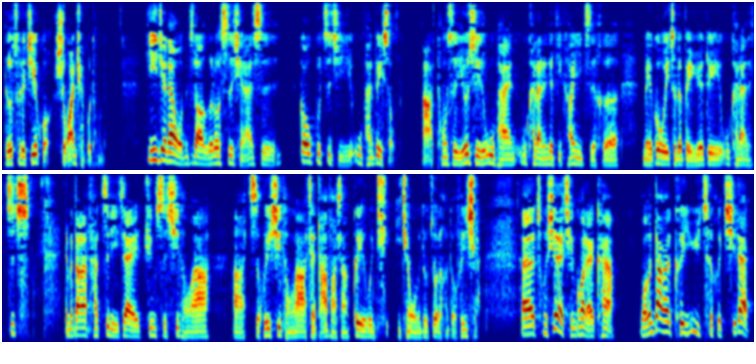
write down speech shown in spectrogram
得出的结果是完全不同的。第一阶段，我们知道俄罗斯显然是高估自己、误判对手啊，同时尤其是误判乌克兰人的抵抗意志和美国为首的北约对乌克兰的支持。那么，当然他自己在军事系统啊、啊指挥系统啊，在打法上各有问题。以前我们都做了很多分析了。呃，从现在情况来看，我们大概可以预测和期待。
